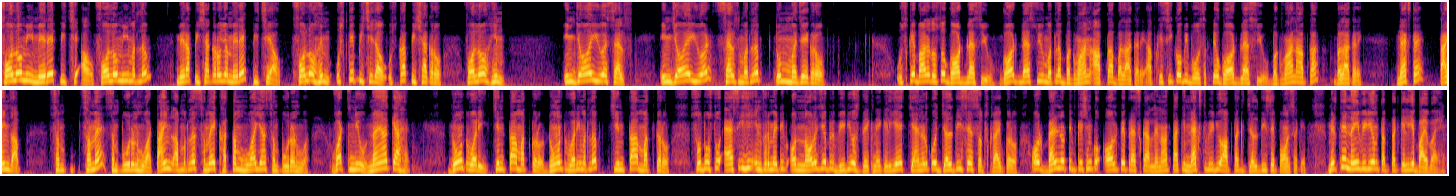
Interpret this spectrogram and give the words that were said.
follow me मेरे पीछे आओ। फॉलो मी मतलब मेरा पीछा करो या मेरे पीछे आओ। फॉलो हिम उसके पीछे जाओ। उसका पीछा करो। Follow him enjoy yourself enjoy yourself मतलब तुम मज़े करो। उसके बाद दोस्तों God bless you God bless you मतलब भगवान आपका भला करे। आप किसी को भी बोल सकते हो गॉड ब्लेस यू भगवान आपका भला करे। नेक्स्ट है टाइम्स अप सम, समय संपूर्ण हुआ। टाइम्स अप मतलब समय खत्म हुआ या संपूर्ण हुआ। वट न्यू नया क्या है? डोंट वरी चिंता मत करो। डोंट वरी मतलब चिंता मत करो। सो so, दोस्तों ऐसी ही इन्फॉर्मेटिव और नॉलेजेबल वीडियोस देखने के लिए चैनल को जल्दी से सब्सक्राइब करो और बेल नोटिफिकेशन को ऑल पे प्रेस कर लेना ताकि नेक्स्ट वीडियो आप तक जल्दी से पहुँच सके। मिलते हैं नई वीडियो में तब तक के लिए बाय बाय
